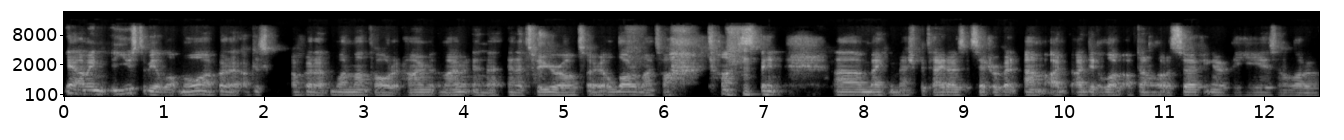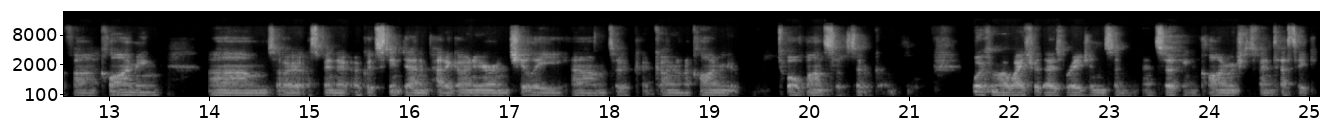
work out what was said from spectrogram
Yeah, I mean, it used to be a lot more. I've got a, I've just, I've got a one month old at home at the moment and a, and a two year old. So a lot of my time, time spent um, making mashed potatoes, etc. But um, I, I, did a lot. I've done a lot of surfing over the years and a lot of uh, climbing. Um, so I spent a, a, good stint down in Patagonia and Chile, um, sort of going on a climbing 12 months of sort of working my way through those regions and, and surfing and climbing, which is fantastic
